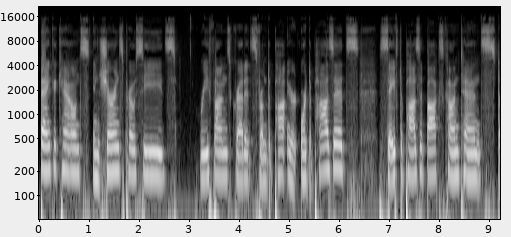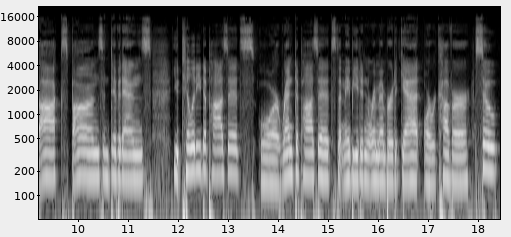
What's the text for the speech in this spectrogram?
bank accounts, insurance proceeds, refunds, credits from depo- or, or deposits, safe deposit box contents, stocks, bonds, and dividends, utility deposits or rent deposits that maybe you didn't remember to get or recover. So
